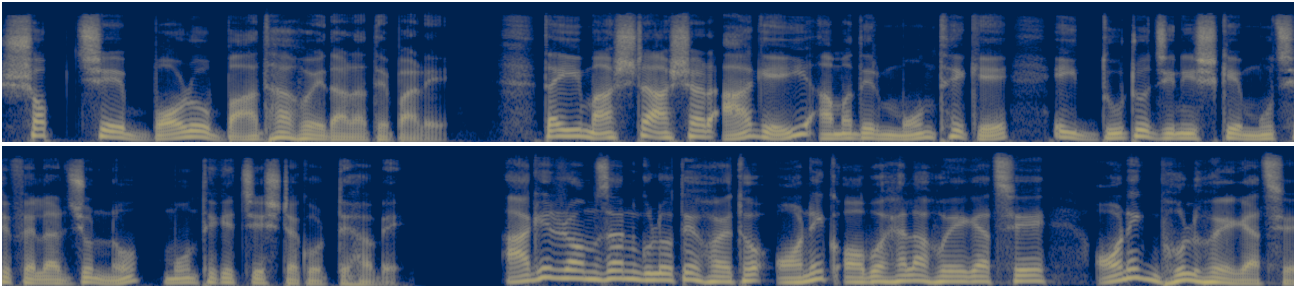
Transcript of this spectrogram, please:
সবচেয়ে বড় বাধা হয়ে দাঁড়াতে পারে। তাই এই মাসটা আসার আগেই আমাদের মন থেকে এই দুটো জিনিসকে মুছে ফেলার জন্য মন থেকে চেষ্টা করতে হবে। আগের রমজানগুলোতে হয়তো অনেক অবহেলা হয়ে গেছে, অনেক ভুল হয়ে গেছে,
